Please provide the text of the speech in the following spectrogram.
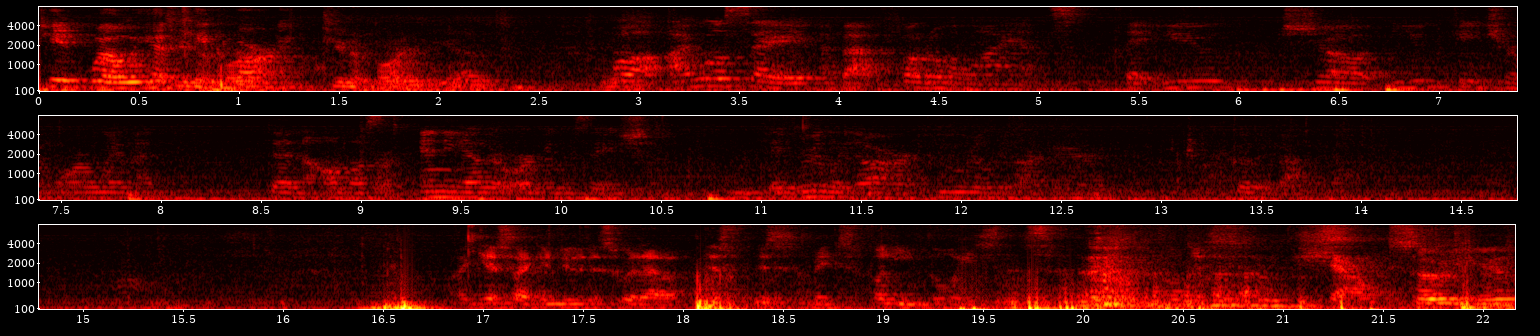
Tina, well, we had Tina Bar- Barney. Tina Barney, yeah. Well, I will say about Photo Alliance, that you show, you feature more women than almost any other organization. They really are, you really are very good about that. I guess I can do this without, this, this makes funny noises. I'll just shout. So do you.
